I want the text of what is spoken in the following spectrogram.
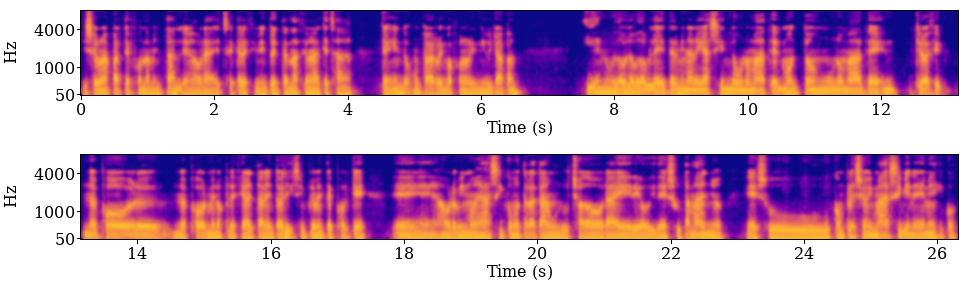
y ser una parte fundamental de ahora este crecimiento internacional que está teniendo junto a Ring of Honor y New Japan. Y en WWE terminaría siendo uno más del montón, uno más de, quiero decir, no es por, no es por menospreciar el talento de él, simplemente es porque eh, ahora mismo es así como trata a un luchador aéreo y de su tamaño, eh, su complexión y más si viene de México.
